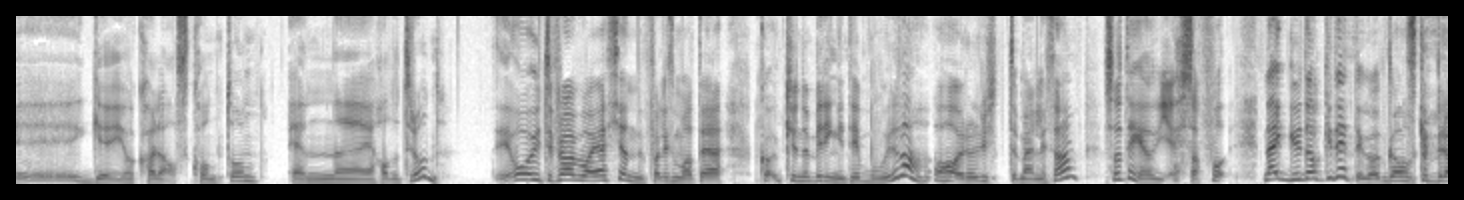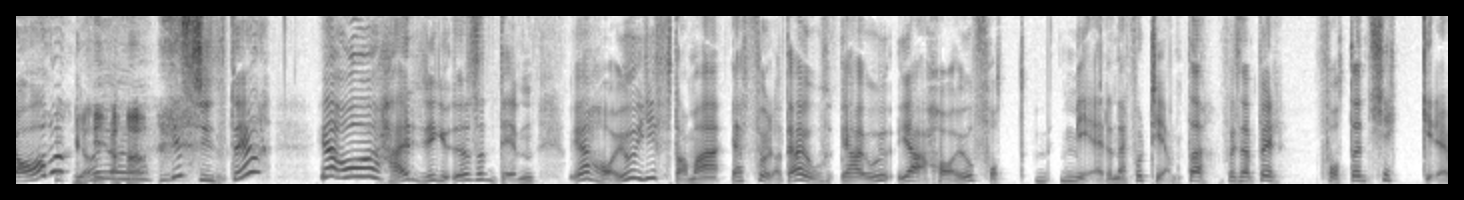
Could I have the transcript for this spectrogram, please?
øh, gøy og kalaskontoen enn øh, jeg hadde trodd. Og ut ifra hva jeg kjenner på liksom, at jeg kunne bringe til bordet, da, og har å rutte med, liksom, så tenker jeg jøss, yes, Nei, gud, har ikke dette gått ganske bra, da? Ja, ja, ja. Jeg syns det. Ja, å herregud, altså den Jeg har jo gifta meg Jeg føler at jeg har jo, jeg har jo, jeg har jo fått mer enn jeg fortjente, for eksempel. Fått en kjekkere,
